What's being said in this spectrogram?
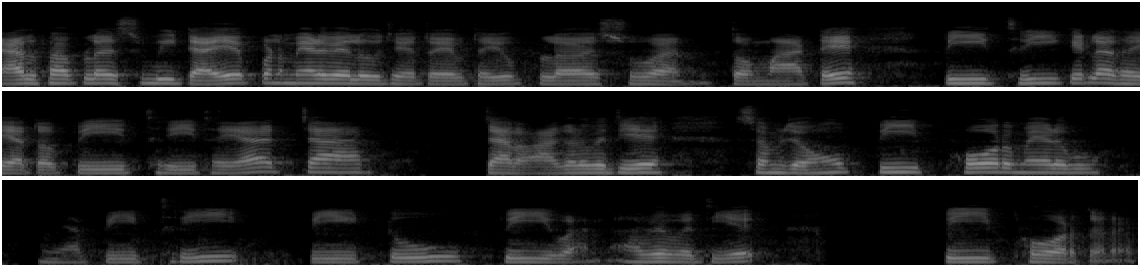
આલ્ફા પ્લસ બીટા એ પણ મેળવેલું છે તો એ થયું પ્લસ વન તો માટે પી થ્રી કેટલા થયા? તો પી થ્રી થયા ચાર. ચાલો, આગળ વધીએ. સમજો, હું પી ફોર મેળવું. અહીંયા P three P two P one હવે વધીએ પી ફોર તરફ.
